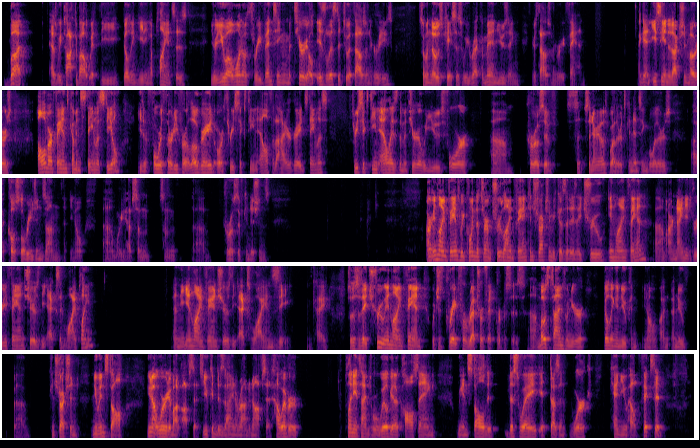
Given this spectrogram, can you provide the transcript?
But as we talked about with the building heating appliances, your UL 103 venting material is listed to a 1,000 degrees. So in those cases, we recommend using your 1,000 degree fan. Again, EC induction motors, all of our fans come in stainless steel, either 430 for a low grade or 316L for the higher grade stainless. 316L is the material we use for um, corrosive scenarios, whether it's condensing boilers, uh, coastal regions on, you know, um, where you have some, some um, corrosive conditions. Our inline fans, we coined the term true line fan construction because it is a true inline fan. Um, our 90 degree fan shares the X and Y plane. And the inline fan shares the X, Y, and Z, okay? So this is a true inline fan, which is great for retrofit purposes. Uh, most times when you're building a new, you know, a, a new uh, construction, new install, you're not worried about offsets. You can design around an offset. However, plenty of times where we'll get a call saying, we installed it this way, it doesn't work. Can you help fix it?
